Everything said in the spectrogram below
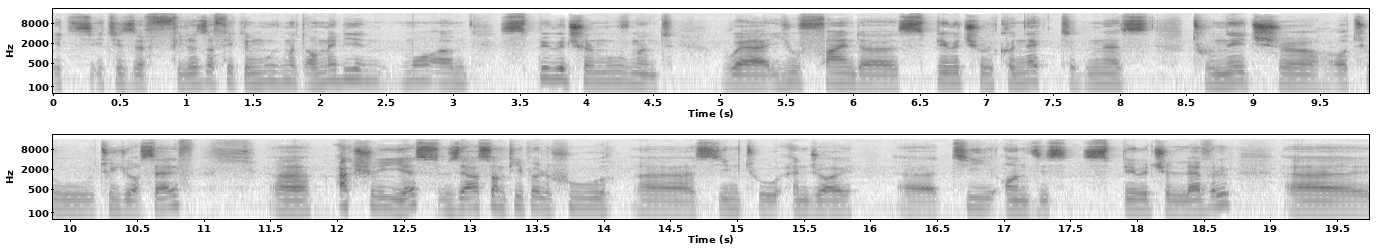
it's, it is a philosophical movement or maybe a more um, spiritual movement where you find a spiritual connectedness to nature or to, to yourself. Uh, actually, yes, there are some people who uh, seem to enjoy uh, tea on this spiritual level, uh,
